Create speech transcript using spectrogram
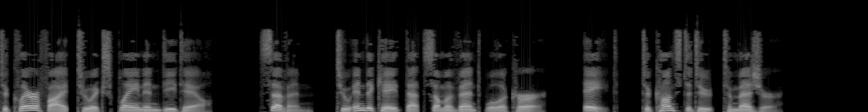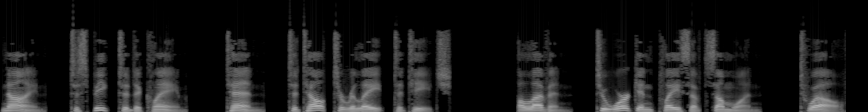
To clarify, to explain in detail. 7. To indicate that some event will occur. 8. To constitute, to measure. 9. To speak, to declaim. 10. To tell, to relate, to teach. 11. To work in place of someone. 12.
